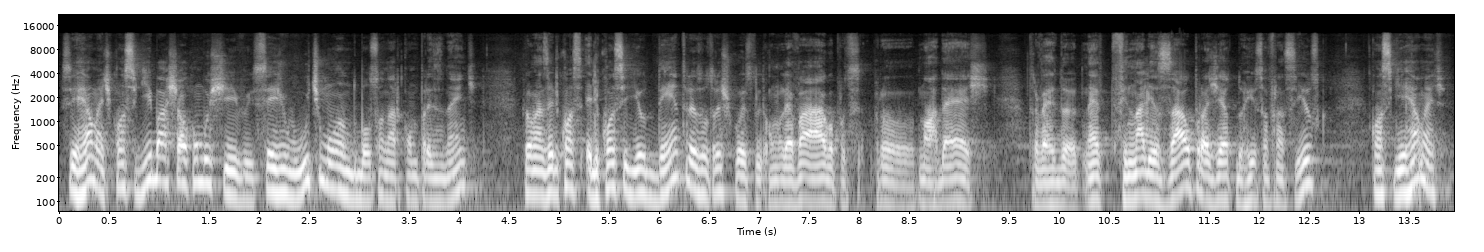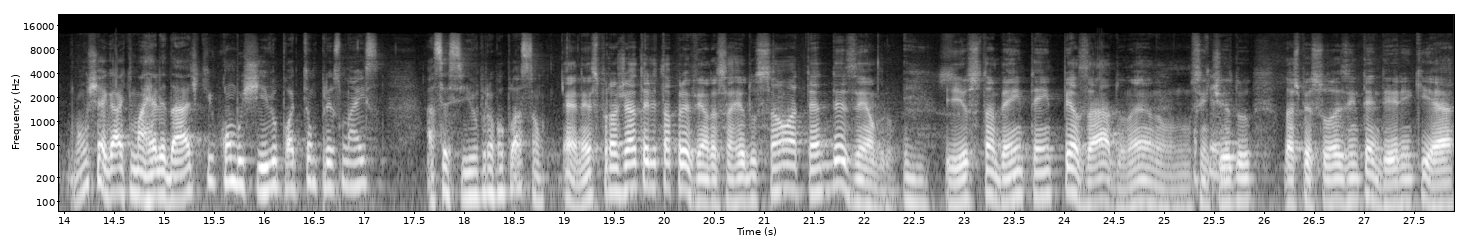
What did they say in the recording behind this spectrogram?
Se realmente conseguir baixar o combustível e seja o último ano do Bolsonaro como presidente, pelo menos ele, ele conseguiu, dentre as outras coisas, como levar água para o Nordeste, através do, né, finalizar o projeto do Rio São Francisco, conseguir realmente. Vamos chegar aqui uma realidade que o combustível pode ter um preço mais acessível para a população. É, nesse projeto ele está prevendo essa redução até dezembro. Isso. E isso também tem pesado, né, no, okay. sentido das pessoas entenderem que é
